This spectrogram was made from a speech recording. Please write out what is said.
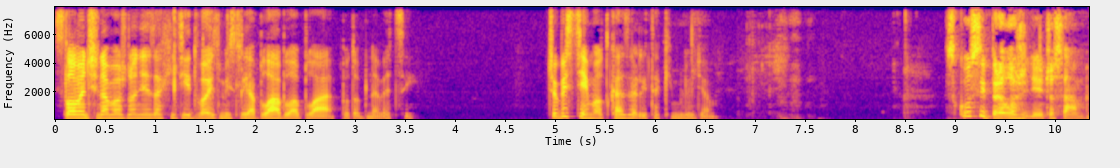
Slovenčina možno nezachytí dvojzmysly a blá blá blá, podobné veci. Čo by ste im odkázali takým ľuďom? Skúsi preložiť niečo sám.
